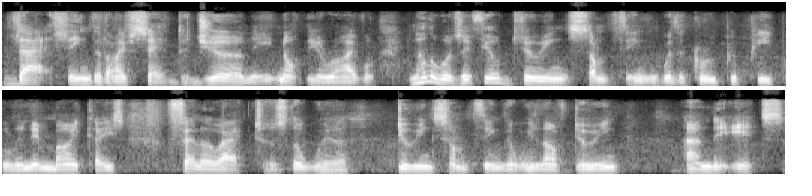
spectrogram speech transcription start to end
that thing that I've said, the journey, not the arrival. In other words, if you're doing something with a group of people, and in my case, fellow actors, that we're doing something that we love doing, and it's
